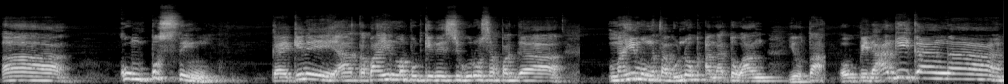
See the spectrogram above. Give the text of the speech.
ah, composting kay kini ah, kabahin man pud kini siguro sa pag ah, mahimo nga tabunok ang ato ang yuta. O pinagi kang ah,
